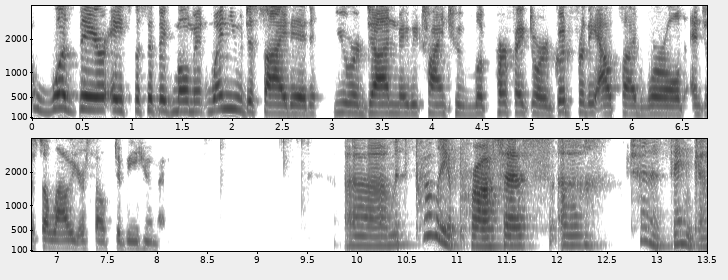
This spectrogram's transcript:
was there a specific moment when you decided you were done, maybe trying to look perfect or good for the outside world and just allow yourself to be human? Um, it's probably a process. Uh, I'm trying to think. Uh,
